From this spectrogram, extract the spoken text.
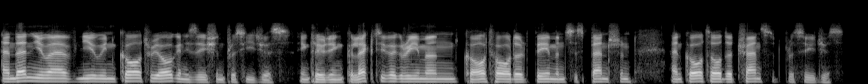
And then you have new in court reorganization procedures, including collective agreement, court ordered payment suspension, and court ordered transfer procedures.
